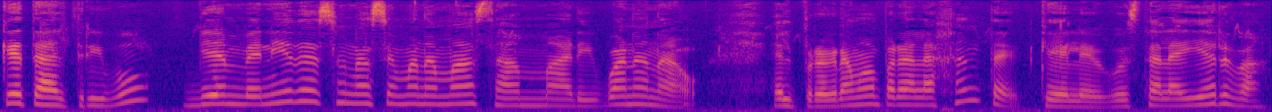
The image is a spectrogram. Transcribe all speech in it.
¿Qué tal tribu? Bienvenidos una semana más a Marihuana Now, el programa para la gente que le gusta la hierba.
